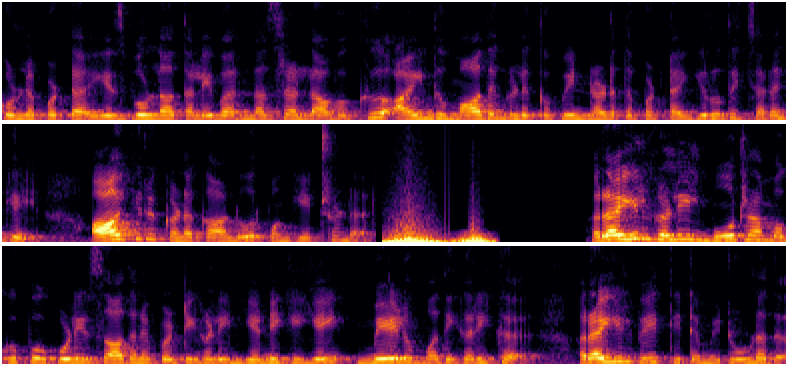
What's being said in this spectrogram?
கொல்லப்பட்ட இஸ்புல்லா தலைவர் நஸ்ரல்லாவுக்கு ஐந்து மாதங்களுக்கு பின் நடத்தப்பட்ட இறுதிச் சடங்கில் ஆயிரக்கணக்கானோர் பங்கேற்றனர். ரயில்களில் மூன்றாம் வகுப்பு குளிர்சாதன பெட்டிகளின் எண்ணிக்கையை மேலும் அதிகரிக்க ரயில்வே திட்டமிட்டுள்ளது.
